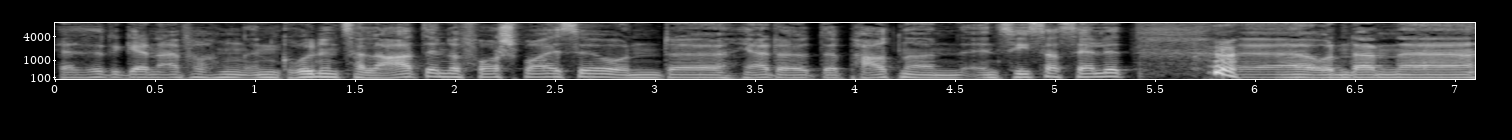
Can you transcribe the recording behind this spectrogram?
er hätte gerne einfach einen, einen grünen Salat in der Vorspeise und äh, ja, der, der Partner ein, ein Caesar Salad. äh, und dann äh,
